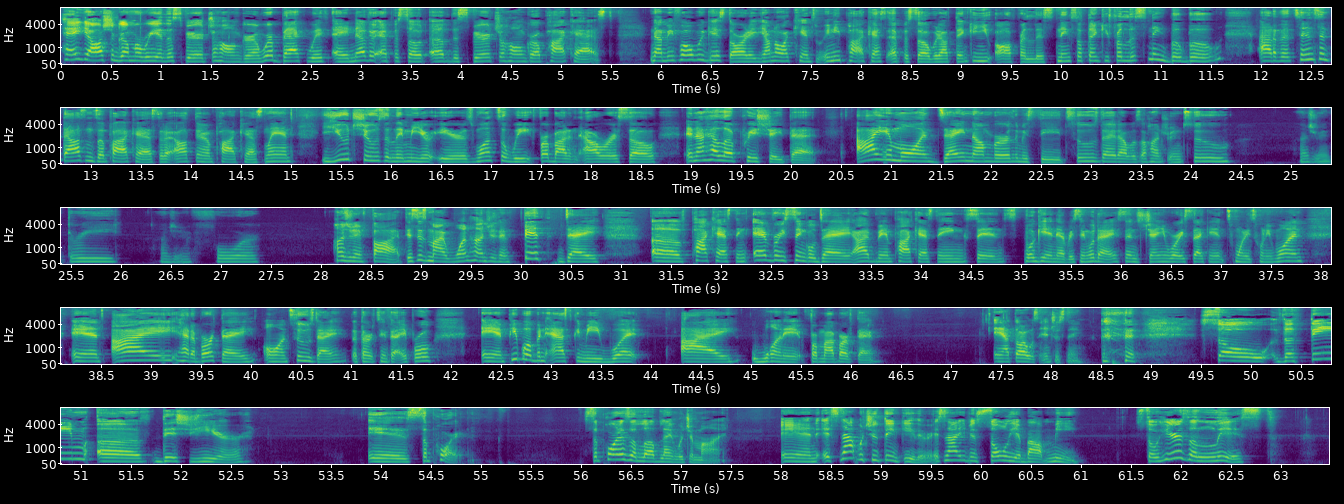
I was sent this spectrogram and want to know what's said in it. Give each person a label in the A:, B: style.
A: Hey y'all, Sugar Maria, the Spiritual Homegirl, and we're back with another episode of the Spiritual Homegirl podcast. Now, before we get started, y'all know I can't do any podcast episode without thanking you all for listening. So thank you for listening, boo boo. Out of the tens and thousands of podcasts that are out there in podcast land, you choose to lend me your ears once a week for about an hour or so. And I hella appreciate that. I am on day number, let me see, Tuesday, that was 102, 103, 104. 105. This is my 105th day of podcasting every single day. I've been podcasting since, well, again, every single day since January 2nd, 2021. And I had a birthday on Tuesday, the 13th of April. And people have been asking me what I wanted for my birthday. And I thought it was interesting. so the theme of this year is support. Support is a love language of mine. And it's not what you think either. It's not even solely about me. So here's a list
